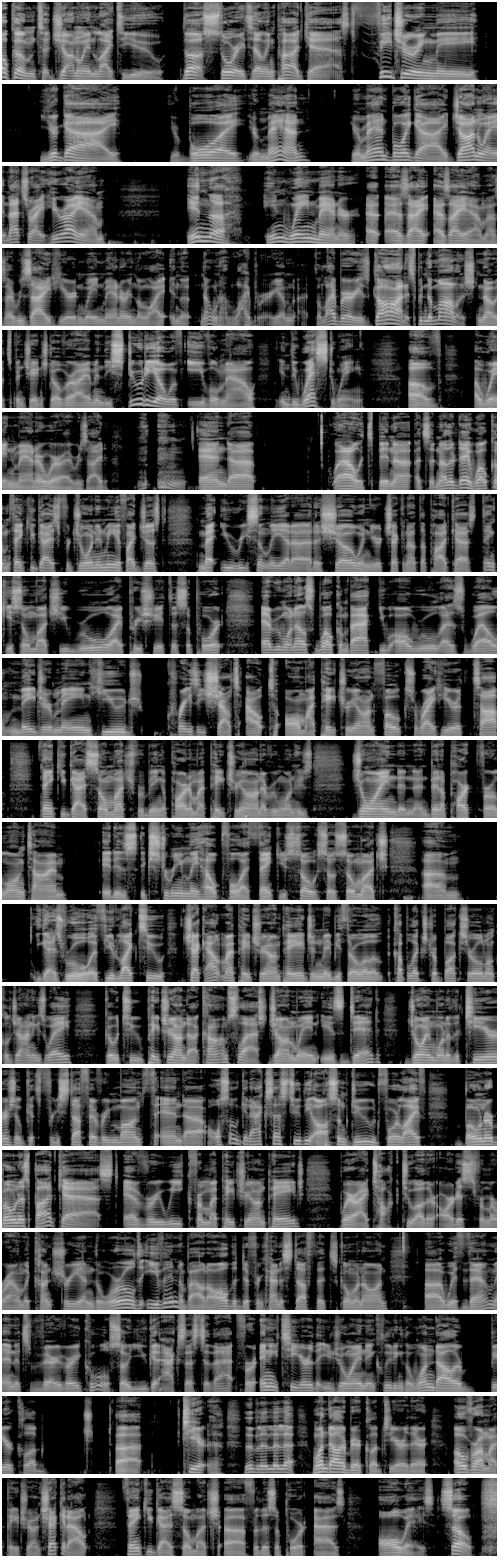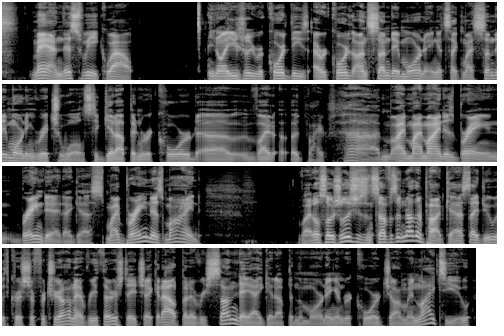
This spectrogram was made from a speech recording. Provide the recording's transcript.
Welcome to John Wayne Lied to You, the storytelling podcast featuring me, your guy, your boy, your man, your man boy guy, John Wayne. That's right. Here I am in the in Wayne Manor as I as I am as I reside here in Wayne Manor in the li- in the no not the library. I'm the library is gone. It's been demolished. No, it's been changed over. I am in the studio of evil now in the West Wing of a Wayne Manor where I reside, and. uh Wow, it's been uh, it's another day. Welcome. Thank you guys for joining me. If I just met you recently at a, at a show and you're checking out the podcast, thank you so much. You rule. I appreciate the support. Everyone else, welcome back. You all rule as well. Major, main, huge, crazy shouts out to all my Patreon folks right here at the top. Thank you guys so much for being a part of my Patreon. Everyone who's joined and, and been a part for a long time. It is extremely helpful. I thank you so, so, so much. Um, you guys rule. If you'd like to check out my Patreon page and maybe throw a, couple extra bucks your old Uncle Johnny's way, go to patreon.com slash John Wayne is dead. Join one of the tiers. You'll get free stuff every month and uh, also get access to the Awesome Dude for Life Boner Bonus podcast every week from my Patreon page where I talk to other artists from around the country and the world even about all the different kind of stuff that's going on uh, with them. And it's very, very cool. So you get access to that for any tier that you join, including the $1 beer club uh, tier one dollar beer club tier there over on my patreon check it out thank you guys so much uh, for the support as always so man this week wow you know, I usually record these. I record on Sunday morning. It's like my Sunday morning rituals to get up and record. Uh, vit- uh, my my mind is brain brain dead. I guess my brain is mind. Vital Social Issues and Stuff is another podcast I do with Christopher Triana every Thursday. Check it out. But every Sunday, I get up in the morning and record John Wayne Lied to You.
